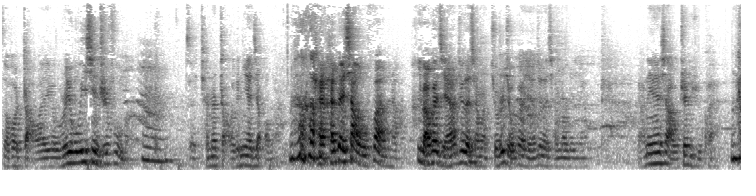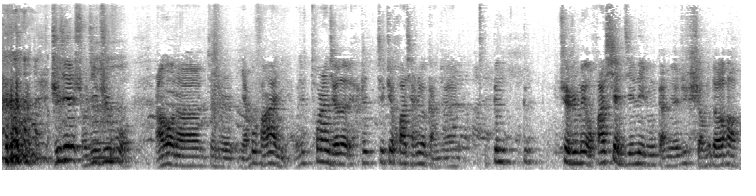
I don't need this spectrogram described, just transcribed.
最后找了一个，我说用微信支付嘛，嗯，在前面找了个捏脚的，还还在下午饭，你知道，一百块钱就在前面，九十九块钱就在前面这家，然后那天下午真愉快，直接手机支付，然后呢，就是也不妨碍你，我就突然觉得，这这这花钱这个感觉，跟跟确实没有花现金那种感觉，就舍不得哈，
